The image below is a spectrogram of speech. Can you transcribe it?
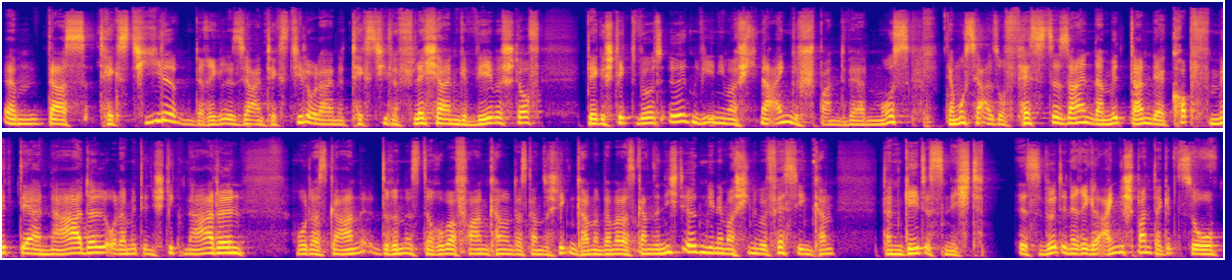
ähm, das Textil, in der Regel ist ja ein Textil oder eine textile Fläche, ein Gewebestoff, der gestickt wird, irgendwie in die Maschine eingespannt werden muss. Der muss ja also feste sein, damit dann der Kopf mit der Nadel oder mit den Sticknadeln wo das Garn drin ist, darüber fahren kann und das Ganze sticken kann. Und wenn man das Ganze nicht irgendwie in der Maschine befestigen kann, dann geht es nicht. Es wird in der Regel eingespannt. Da gibt es so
